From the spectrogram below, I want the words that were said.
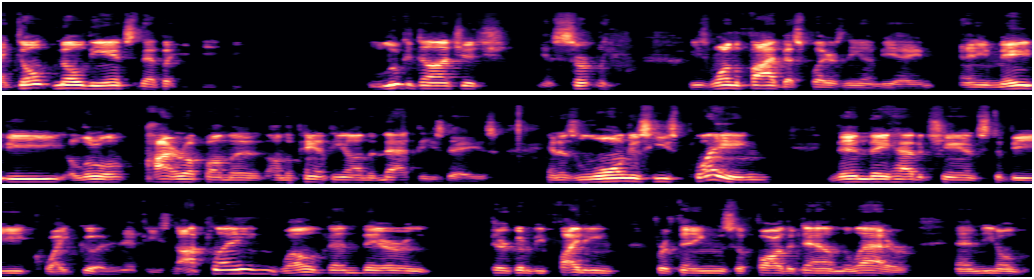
I don't know the answer to that. But Luka Doncic is certainly he's one of the five best players in the NBA, and he may be a little higher up on the on the pantheon than that these days. And as long as he's playing, then they have a chance to be quite good. And if he's not playing, well, then they're they're going to be fighting for things farther down the ladder, and you know,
